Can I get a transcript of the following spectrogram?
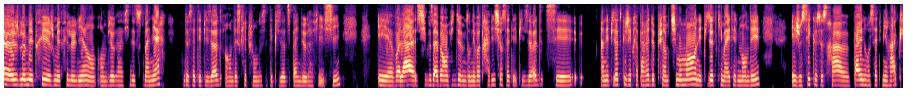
euh, je le mettrai, je mettrai le lien en, biographie de toute manière de cet épisode, en description de cet épisode, c'est pas une biographie ici. Et euh, voilà, si vous avez envie de me donner votre avis sur cet épisode, c'est un épisode que j'ai préparé depuis un petit moment, un épisode qui m'a été demandé. Et je sais que ce sera euh, pas une recette miracle.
